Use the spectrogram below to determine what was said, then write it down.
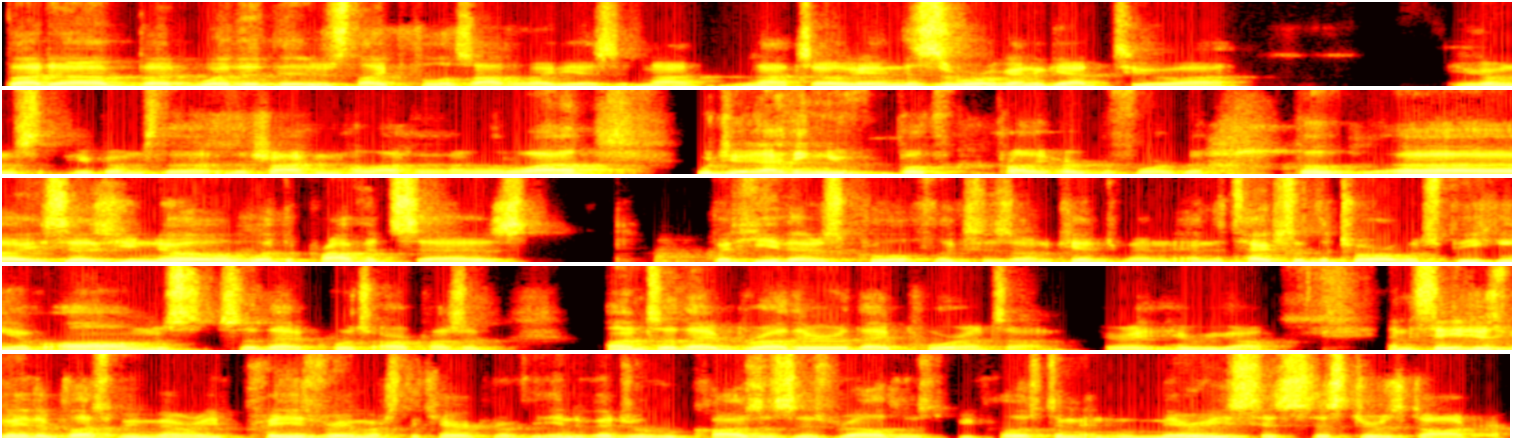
But uh but whether there's like philosophical ideas not not so and this is where we're going to get to uh here comes here comes the the shocking halacha in a little while which i think you've both probably heard before but uh he says you know what the prophet says but he that is cruel afflicts his own kinsman and the text of the torah when speaking of alms so that quotes our pasuk unto thy brother thy poor and son here, here we go and the sages may their blessed be memory praise very much the character of the individual who causes his relatives to be close to him and who marries his sister's daughter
